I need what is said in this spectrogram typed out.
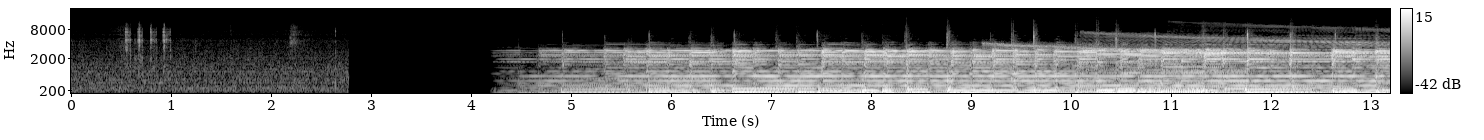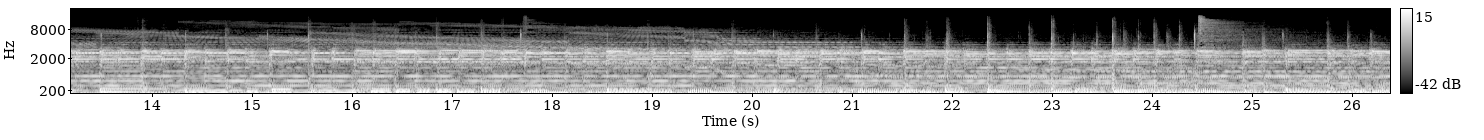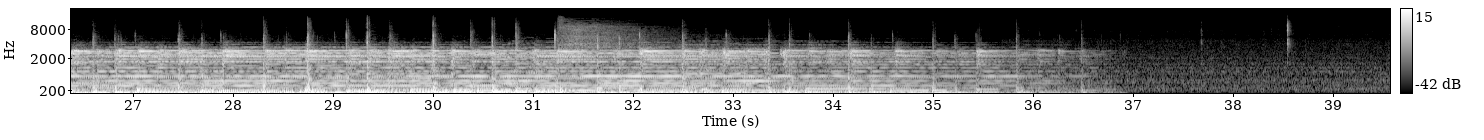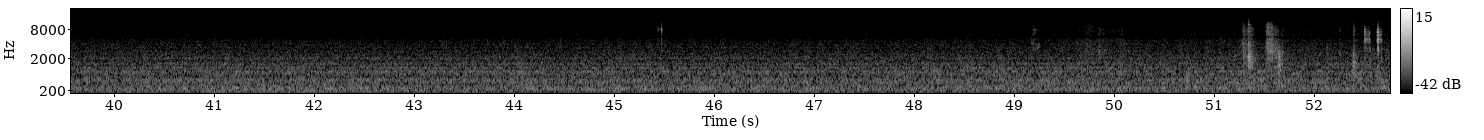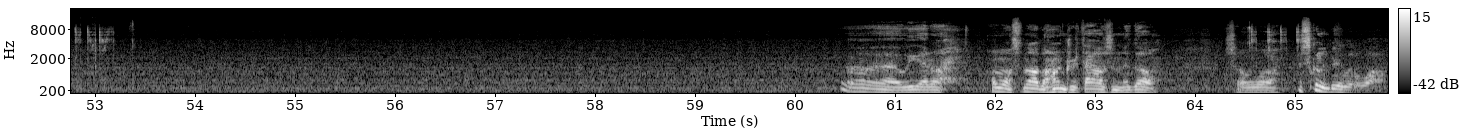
Uh, we got almost another hundred thousand to go. So uh, it's going to be a little while.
